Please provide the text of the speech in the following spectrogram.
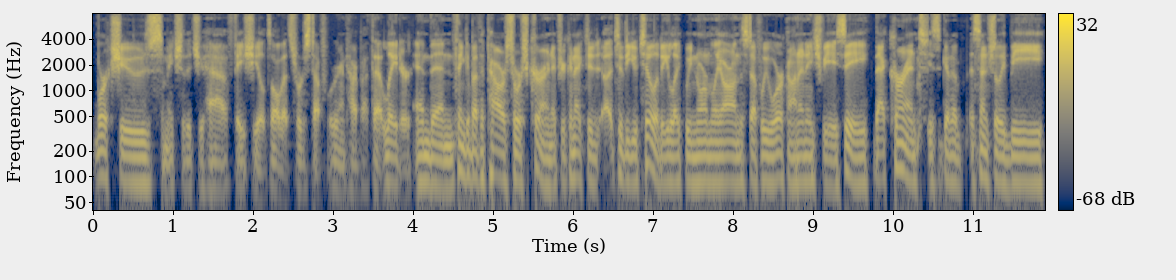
work shoes, make sure that you have face shields, all that sort of stuff. We're going to talk about that later. And then think about the power source current. If you're connected uh, to the utility, like we normally are on the stuff we work on in HVAC, that current is going to essentially be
